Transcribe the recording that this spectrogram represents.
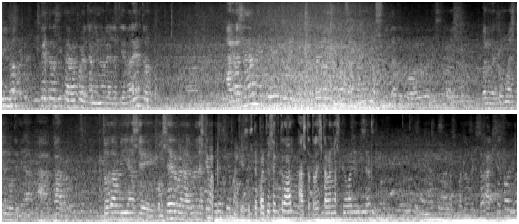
hijos que transitaban por el camino real de tierra adentro. Agraciadamente, bueno, de cómo es que él lo tenía a cargo. Todavía se conserva algo del esquema, el esquema, que es este patio central, hasta atrás estaban las caballerizas, accesorios.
